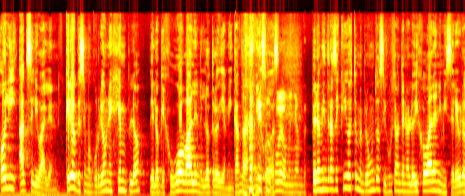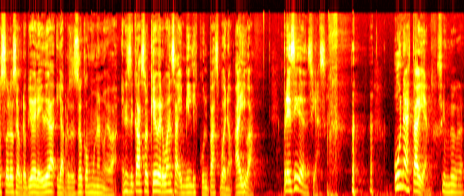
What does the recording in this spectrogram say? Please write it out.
Oli, Axel y Valen. Creo que se me ocurrió un ejemplo de lo que jugó Valen el otro día. Me encanta es un juego, me encanta. Pero mientras escribo esto me pregunto si justamente no lo dijo Valen y mi cerebro solo se apropió de la idea y la procesó como una nueva. En ese caso, qué vergüenza y mil disculpas. Bueno, ahí va. Presidencias. Una está bien. Sin duda.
